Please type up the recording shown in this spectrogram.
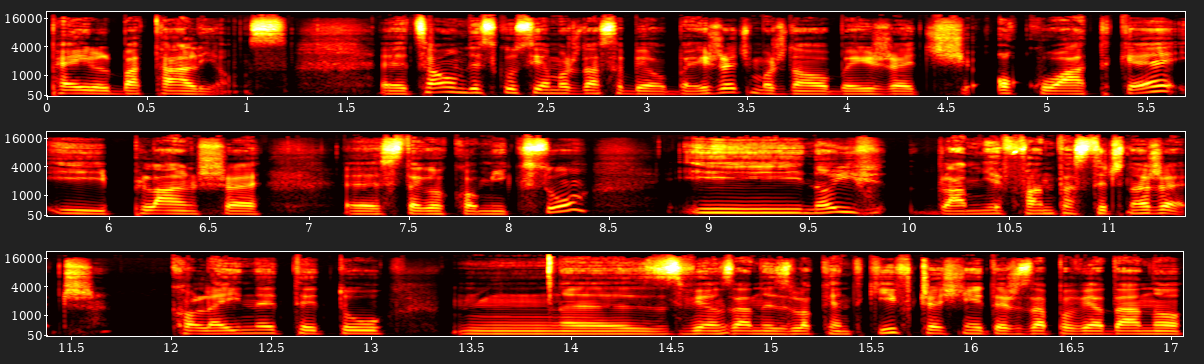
Pale Battalions. E, całą dyskusję można sobie obejrzeć. Można obejrzeć okładkę i planszę e, z tego komiksu. I, no i dla mnie fantastyczna rzecz kolejny tytuł mm, e, związany z Lokentki. Wcześniej też zapowiadano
